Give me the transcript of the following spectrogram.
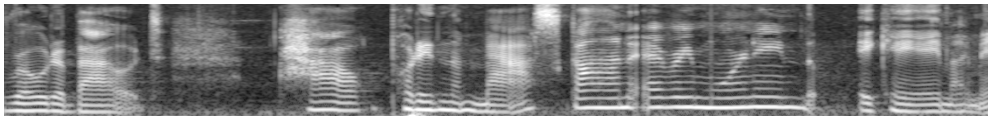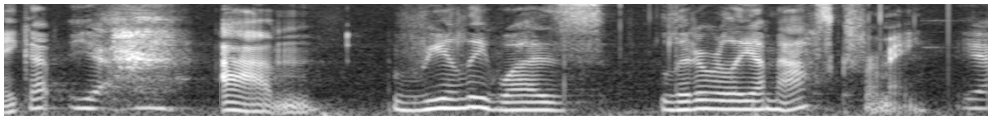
wrote about how putting the mask on every morning, the- aka my makeup, Yeah. um, really was literally a mask for me Yeah.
